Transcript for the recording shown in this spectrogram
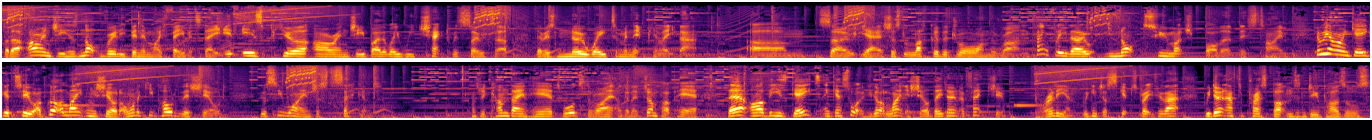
But uh, RNG has not really been in my favour today. It is pure RNG, by the way. We checked with Sota. There is no way to manipulate that. Um, so yeah, it's just luck of the draw on the run. Thankfully though, not too much bother this time. Here we are in Giga 2. I've got a lightning shield. I want to keep hold of this shield. You'll see why in just a second. As we come down here towards the right, I'm going to jump up here. There are these gates, and guess what? If you've got a lightning shield, they don't affect you. Brilliant. We can just skip straight through that. We don't have to press buttons and do puzzles.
